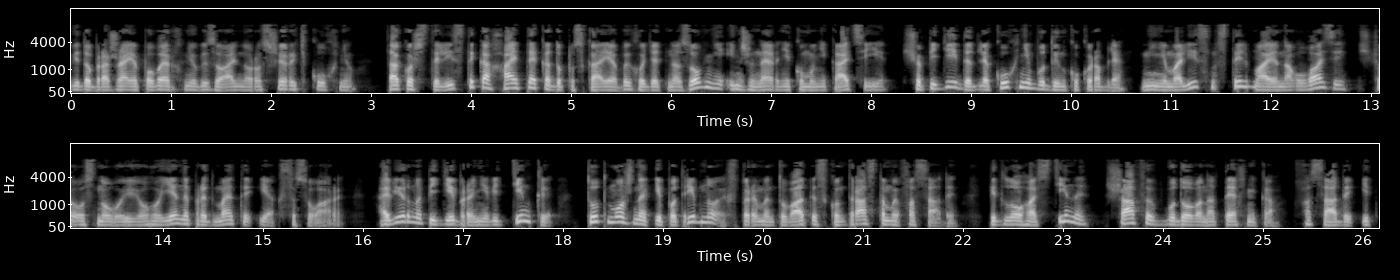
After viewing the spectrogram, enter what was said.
відображає поверхню, візуально розширить кухню. Також стилістика хай-тека допускає виходять назовні інженерні комунікації, що підійде для кухні будинку корабля. Мінімалізм стиль має на увазі, що основою його є не предмети і аксесуари, а вірно підібрані відтінки. Тут можна і потрібно експериментувати з контрастами фасади, підлога стіни, шафи, вбудована техніка, фасади і т.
